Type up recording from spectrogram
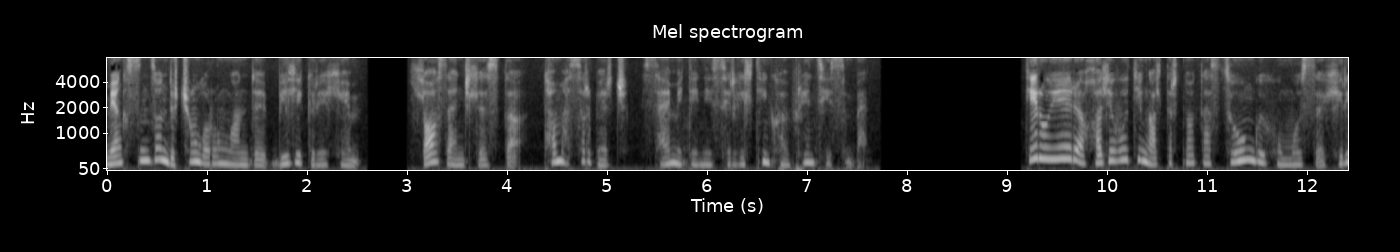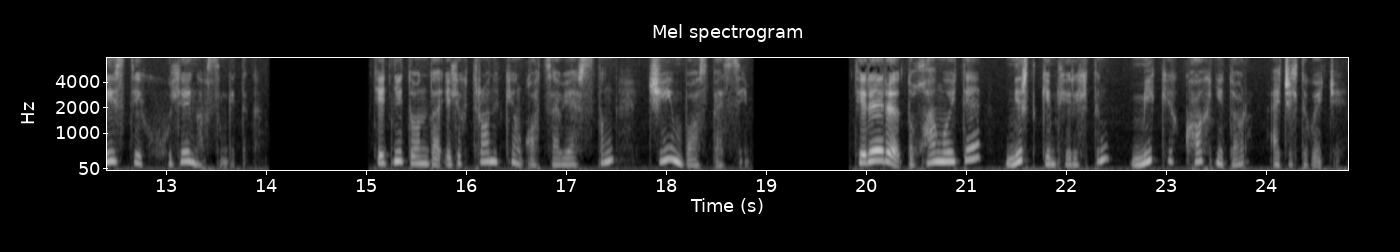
1943 онд Билли Грэхэм Лос Анжелест том асар барьж сайн мэдээний сэргэлтийн конференц хийсэн байна. Тэр үеэр Холливуудын алдартнуудаас цөөнгүй хүмүүс Христийг хүлээн авсан гэдэг. Тэдний дунд электроникийн гоц авьяасан Жим Босс байсан юм. Тэрээр тухайн үедээ нэрт гэмт хэрэгтэн Микки Кохны дор ажилладаг байжээ.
